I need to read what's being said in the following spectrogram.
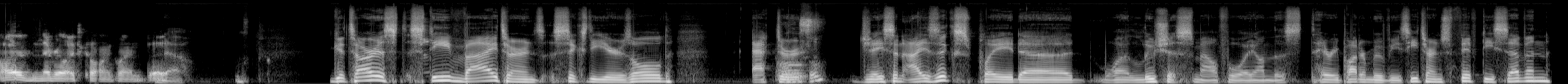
I've never liked Colin Quinn, but No. Guitarist Steve Vai turns 60 years old. Actor Awesome. Jason Isaacs played uh, Lucius Malfoy on the Harry Potter movies. He turns 57.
